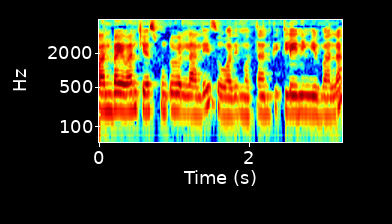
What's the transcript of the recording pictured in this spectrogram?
వన్ బై వన్ చేసుకుంటూ వెళ్ళాలి. సో అది మొత్తానికి క్లీనింగ్ ఇవ్వాలా?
